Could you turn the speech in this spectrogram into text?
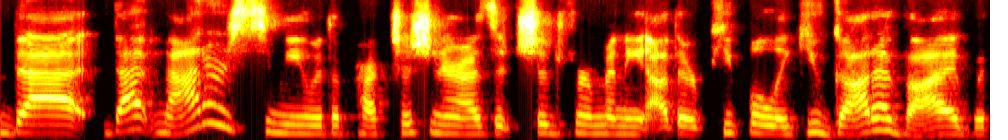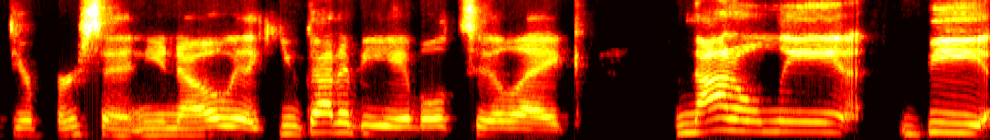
that that matters to me with a practitioner as it should for many other people. Like you gotta vibe with your person, you know, like you gotta be able to like not only be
